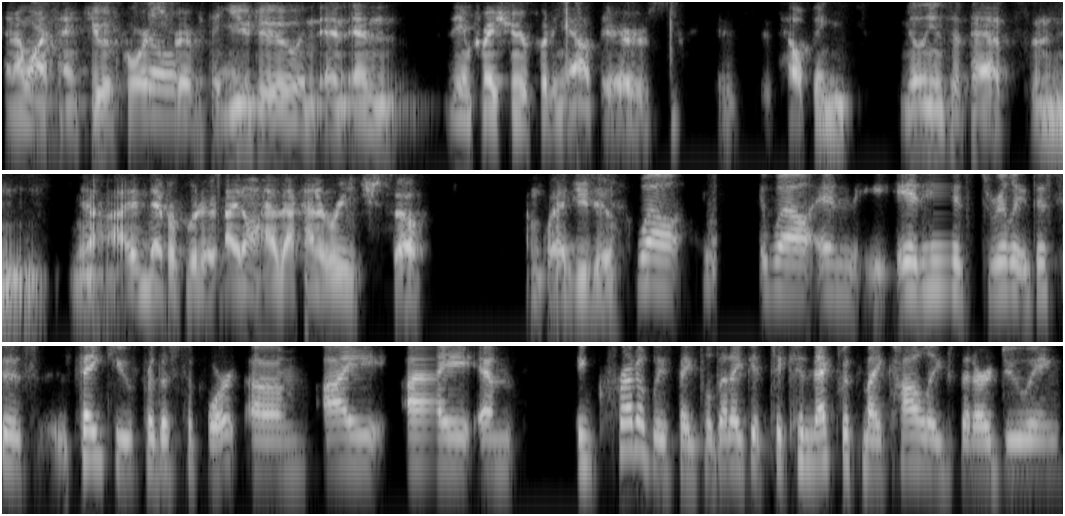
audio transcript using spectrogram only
And I want to thank you, of course, so, for everything you do and, and, and the information you're putting out there is is, is helping millions of pets. And you know, I never would have, I don't have that kind of reach. So I'm glad you do. Well, well, and it is really, this is, thank you for the support. Um, I, I am incredibly thankful that I get to connect with my colleagues that are doing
